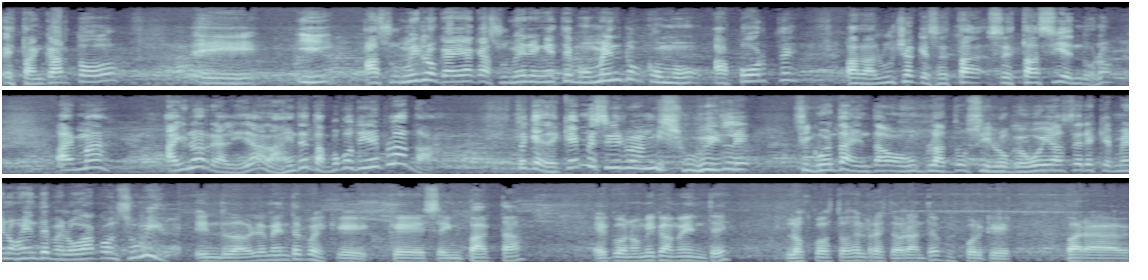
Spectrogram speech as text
estancar todo eh, y asumir lo que haya que asumir en este momento como aporte a la lucha que se está, se está haciendo. ¿no? Además, hay una realidad, la gente tampoco tiene plata. Entonces, ¿de qué me sirve a mí subirle 50 centavos a un plato si lo que voy a hacer es que menos gente me lo va a consumir? Indudablemente, pues que, que se impacta económicamente los costos del restaurante, pues porque para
